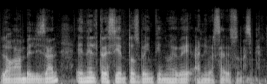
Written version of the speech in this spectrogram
Laurent Belizan en el 329 aniversario de su nacimiento.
